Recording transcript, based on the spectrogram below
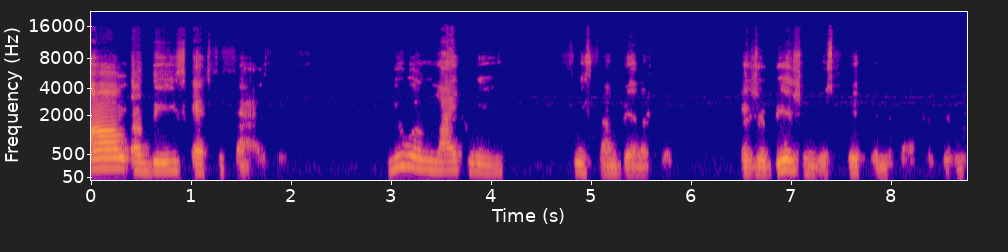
all of these exercises, you will likely see some benefit as your vision will stick in the back of your mind.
